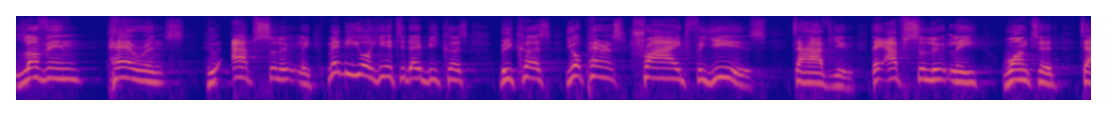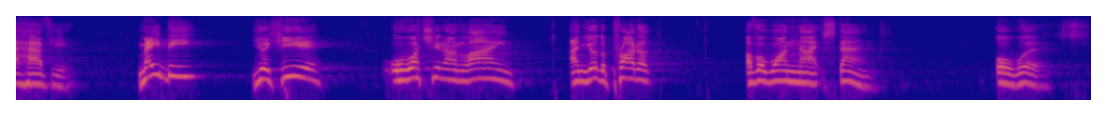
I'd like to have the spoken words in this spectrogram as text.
loving parents who absolutely, maybe you're here today because, because your parents tried for years to have you. They absolutely wanted to have you. Maybe you're here or watching online and you're the product of a one night stand or worse.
